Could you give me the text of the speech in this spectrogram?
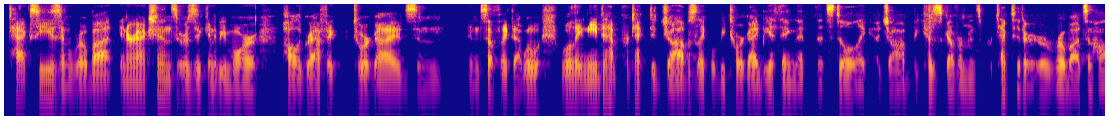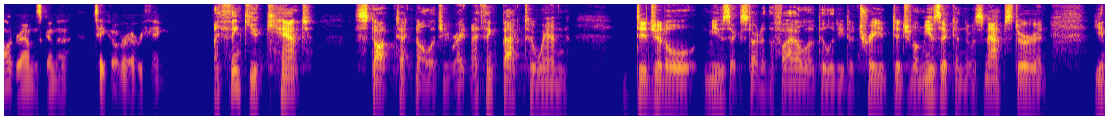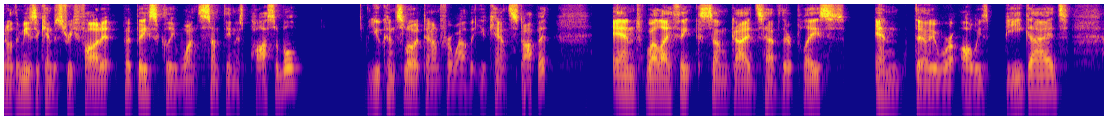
taxis and robot interactions, or is it going to be more holographic tour guides and and stuff like that? Will will they need to have protected jobs? Like, will be tour guide be a thing that that's still like a job because government's protected, or are robots and holograms going to take over everything? I think you can't stop technology, right? And I think back to when digital music started, the file ability to trade digital music, and there was Napster, and you know the music industry fought it. But basically, once something is possible, you can slow it down for a while, but you can't stop it. And while I think some guides have their place, and they will always be guides,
